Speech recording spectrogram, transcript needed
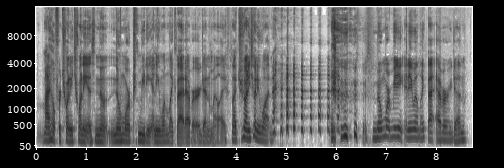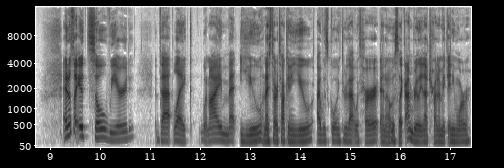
my hope for 2020 is no no more meeting anyone like that ever again in my life. Like 2021. no more meeting anyone like that ever again. And it's like it's so weird that like when I met you and I started talking to you, I was going through that with her and I was like, I'm really not trying to make any more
